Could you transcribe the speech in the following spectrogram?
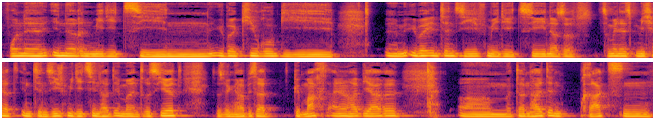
von der inneren Medizin über Chirurgie, ähm, über Intensivmedizin. Also zumindest mich hat Intensivmedizin halt immer interessiert. Deswegen habe ich es halt gemacht, eineinhalb Jahre. Ähm, dann halt in Praxen,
